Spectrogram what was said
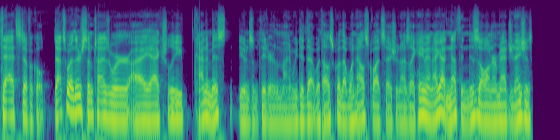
That's difficult. That's why there's sometimes where I actually kind of miss doing some theater of the mind. We did that with Hell Squad, that one Hell Squad session. I was like, hey man, I got nothing. This is all in our imaginations.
